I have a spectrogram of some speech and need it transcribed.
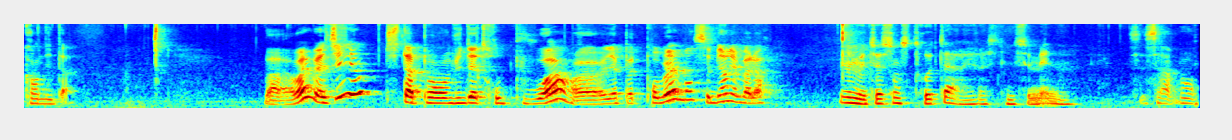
candidats. Bah ouais, vas-y, hein. si t'as pas envie d'être au pouvoir, il y a pas de problème, hein, c'est bien les valeurs. Non, mais de toute façon, c'est trop tard, il reste une semaine. C'est ça, bon.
